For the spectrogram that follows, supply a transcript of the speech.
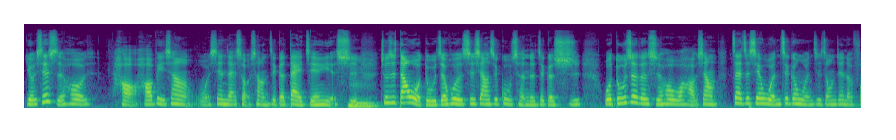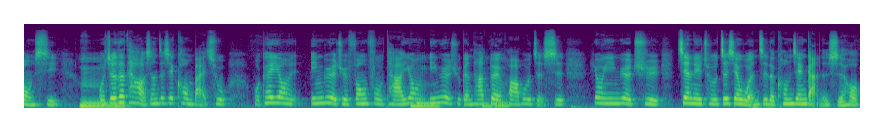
有些时候，好好比像我现在手上这个带尖也是，嗯、就是当我读着，或者是像是顾城的这个诗，我读着的时候，我好像在这些文字跟文字中间的缝隙。嗯，我觉得它好像这些空白处，我可以用音乐去丰富它，用音乐去跟它对话，嗯、或者是用音乐去建立出这些文字的空间感的时候，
